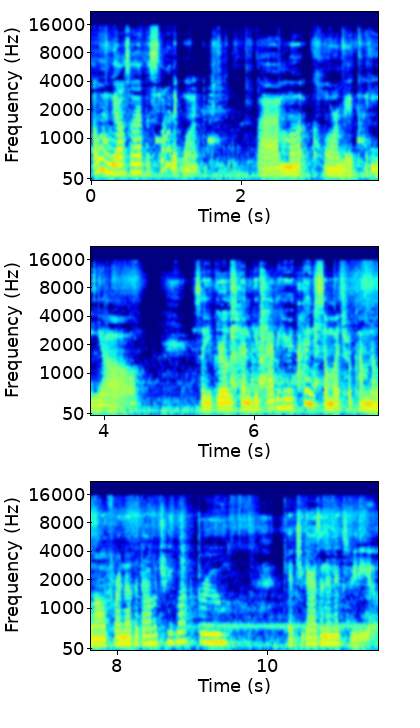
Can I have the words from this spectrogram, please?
oh, and we also have the slotted one by McCormick, y'all. So your girl is going to get out of here. Thanks so much for coming along for another Dollar Tree walkthrough. Catch you guys in the next video.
